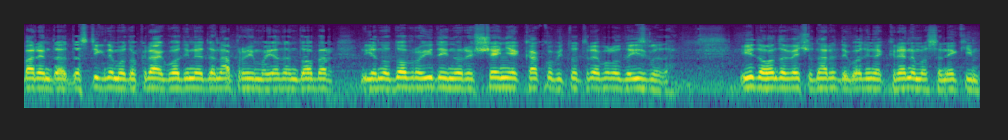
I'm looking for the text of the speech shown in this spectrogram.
barem da, da stignemo do kraja godine da napravimo jedan dobar, jedno dobro idejno rešenje kako bi to trebalo da izgleda. I da onda već od naredne godine krenemo sa nekim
